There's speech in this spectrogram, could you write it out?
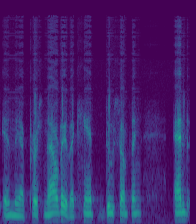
in their personality. Or they can't do something, and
